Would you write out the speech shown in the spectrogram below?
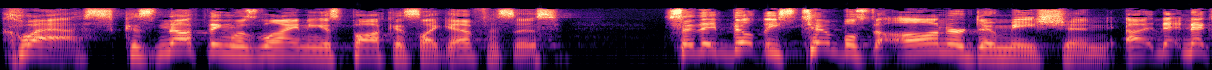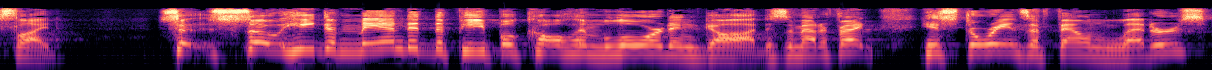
class because nothing was lining his pockets like Ephesus. So they built these temples to honor Domitian. Uh, n- next slide. So, so he demanded the people call him Lord and God. As a matter of fact, historians have found letters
